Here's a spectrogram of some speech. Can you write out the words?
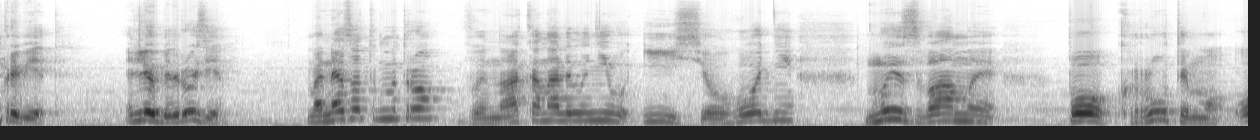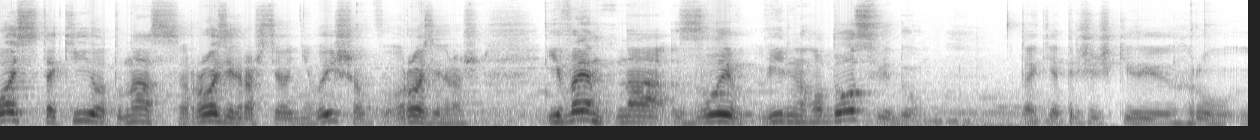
Всім привіт! Любі друзі! Мене звати Дмитро, ви на каналі Леніво, і сьогодні ми з вами покрутимо ось такий от у нас розіграш сьогодні вийшов. Розіграш. Івент на злив вільного досвіду. Так, я трішечки гру е,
